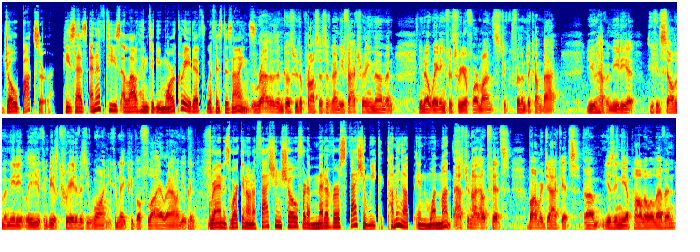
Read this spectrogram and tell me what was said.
Joe Boxer. He says NFTs allow him to be more creative with his designs. Rather than go through the process of manufacturing them and, you know, waiting for three or four months to, for them to come back, you have immediate you can sell them immediately. You can be as creative as you want. You can make people fly around. You can. Graham is working on a fashion show for the Metaverse Fashion Week coming up in one month. Astronaut outfits, bomber jackets, um, using the Apollo 11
